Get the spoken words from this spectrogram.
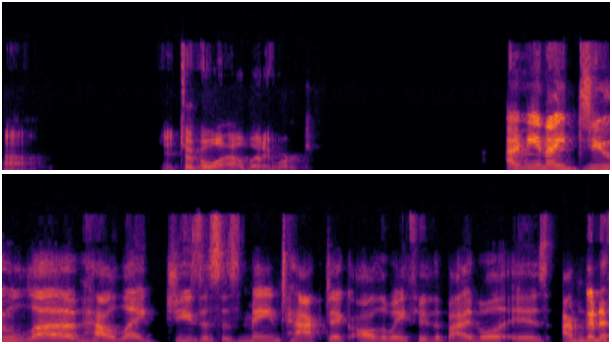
Uh, it took a while, but it worked. I mean, I do love how like Jesus's main tactic all the way through the Bible is I'm going to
